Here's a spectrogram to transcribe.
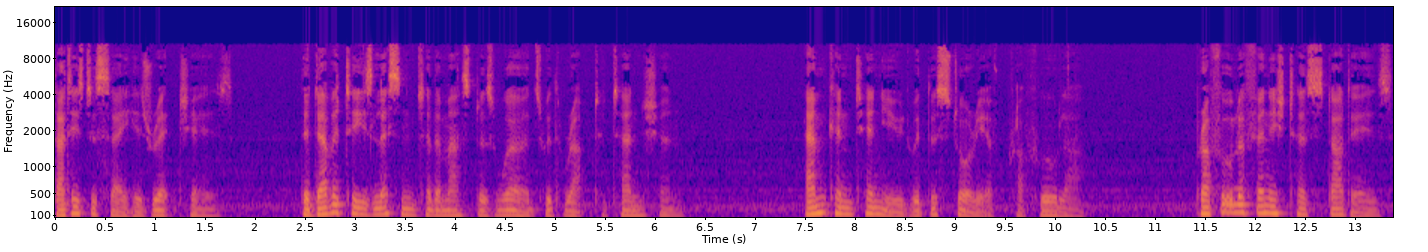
That is to say, his riches. The devotees listened to the Master's words with rapt attention. M continued with the story of Prafulla. Prafulla finished her studies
